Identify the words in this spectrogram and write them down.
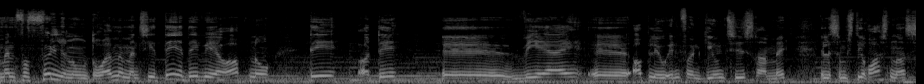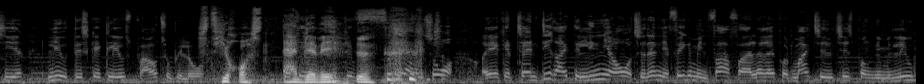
man forfølger nogle drømme, man siger, det er det, vil jeg opnå, det og det øh, vil jeg øh, opleve inden for en given tidsramme. Ikke? Eller som Stig Rossen også siger, livet det skal ikke leves på autopilot. Stig Rosten. Han bliver ved. Jeg kan Ja. hans ord, og jeg kan tage en direkte linje over til den, jeg fik af min farfar allerede på et meget tidligt tidspunkt i mit liv.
